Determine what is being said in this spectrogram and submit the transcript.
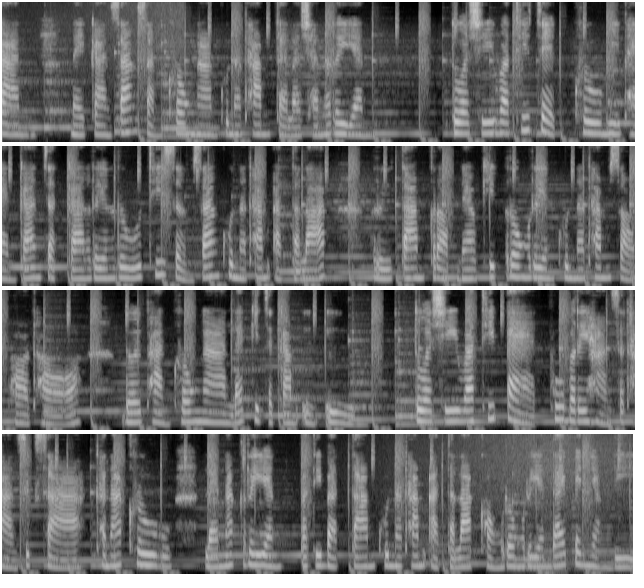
กัน ในการสร้างสรรค์โครงงานคุณธรรมแต่ละชั้นเรียน ตัวชี้วัดที่ 7 ครูมีแผนการจัดการเรียนรู้ที่เสริมสร้างคุณธรรมอัตลักษณ์ หรือตามกรอบแนวคิดโรงเรียนคุณธรรมสพทโดยผ่านโครงงานและกิจกรรมอื่น ๆตัวชี้วัดที่ 8 ผู้บริหารสถานศึกษา คณะครู และนักเรียน ปฏิบัติตามคุณธรรมอัตลักษณ์ของโรงเรียนได้เป็นอย่างดี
